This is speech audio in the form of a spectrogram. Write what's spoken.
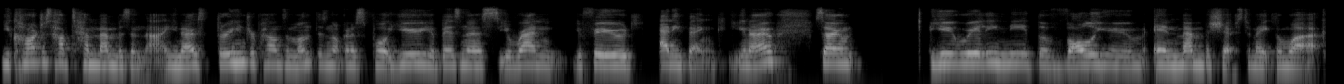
you can't just have 10 members in there. You know, 300 pounds a month is not going to support you, your business, your rent, your food, anything, you know? So you really need the volume in memberships to make them work.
